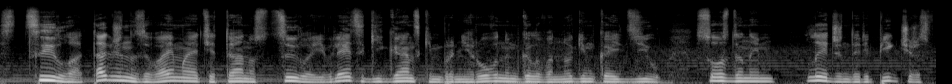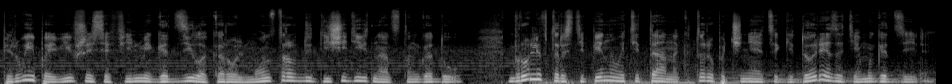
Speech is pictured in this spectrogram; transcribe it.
Сцилла, также называемая Титанус Сцилла, является гигантским бронированным головоногим кайдзю, созданным Legendary Pictures, впервые появившийся в фильме «Годзилла. Король монстров» в 2019 году, в роли второстепенного Титана, который подчиняется Гидоре, а затем и Годзилле.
